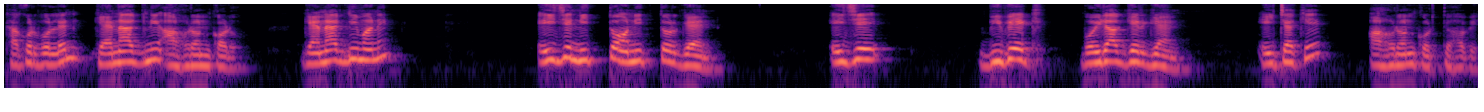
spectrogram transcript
ঠাকুর বললেন, জ্ঞানাগ্নি আহরণ করো। জ্ঞানাগ্নি মানে এই যে নিত্য অনিত্যর জ্ঞান, এই যে বিবেক বৈরাগ্যের জ্ঞান। এইটাকে আহরণ করতে হবে।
